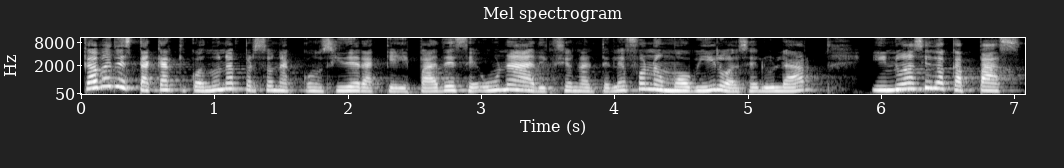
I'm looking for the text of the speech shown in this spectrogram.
Cabe destacar que cuando una persona considera que padece una adicción al teléfono móvil o al celular y no ha sido capaz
